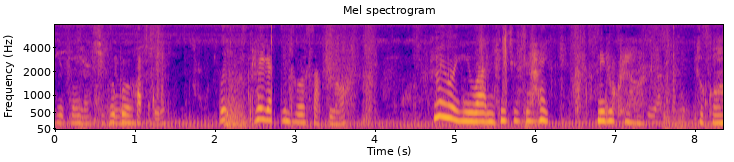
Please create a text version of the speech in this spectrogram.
เห็ดมึงนะชิคเบอร์ขัดเลยเฮ้ยเธออยากกินโทรศัพท์เหรอ ไม่มีวันที่ฉันจะให้นี่ทุกคนทุกคน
